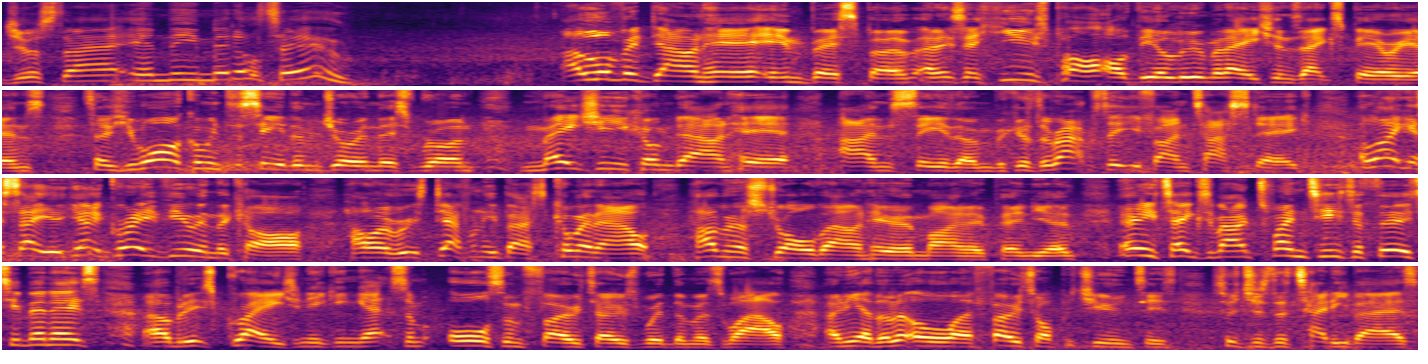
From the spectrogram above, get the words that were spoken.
just there in the middle too I love it down here in Bispham and it's a huge part of the Illuminations experience. So if you are coming to see them during this run, make sure you come down here and see them because they're absolutely fantastic. And like I say, you get a great view in the car. However, it's definitely best coming out, having a stroll down here in my opinion. It only takes about 20 to 30 minutes, uh, but it's great and you can get some awesome photos with them as well. And yeah, the little uh, photo opportunities such as the teddy bears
